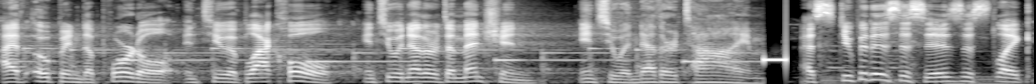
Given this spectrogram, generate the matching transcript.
I've opened a portal into a black hole, into another dimension, into another time. As stupid as this is, this like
